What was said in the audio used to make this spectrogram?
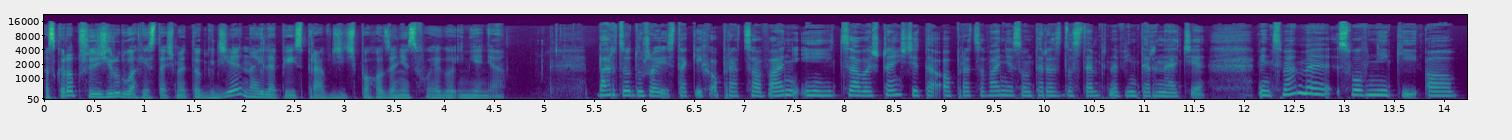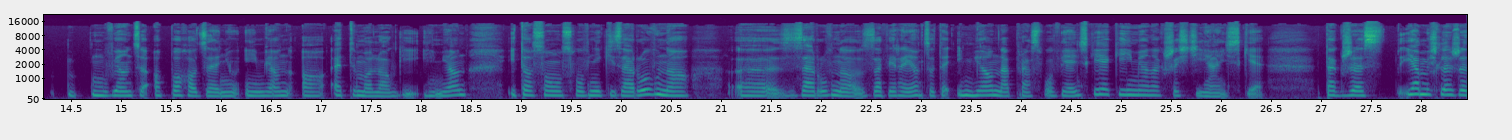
A skoro przy źródłach jesteśmy, to gdzie najlepiej sprawdzić pochodzenie swojego imienia? Bardzo dużo jest takich opracowań i całe szczęście te opracowania są teraz dostępne w internecie. Więc mamy słowniki o mówiące o pochodzeniu imion, o etymologii imion i to są słowniki zarówno, e, zarówno zawierające te imiona prasłowiańskie, jak i imiona chrześcijańskie. Także ja myślę, że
